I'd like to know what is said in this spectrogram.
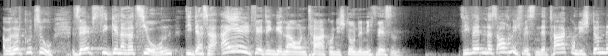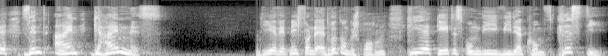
Aber hört gut zu. Selbst die Generation, die das ereilt, wird den genauen Tag und die Stunde nicht wissen. Sie werden das auch nicht wissen. Der Tag und die Stunde sind ein Geheimnis. Und hier wird nicht von der Erdrückung gesprochen. Hier geht es um die Wiederkunft Christi.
